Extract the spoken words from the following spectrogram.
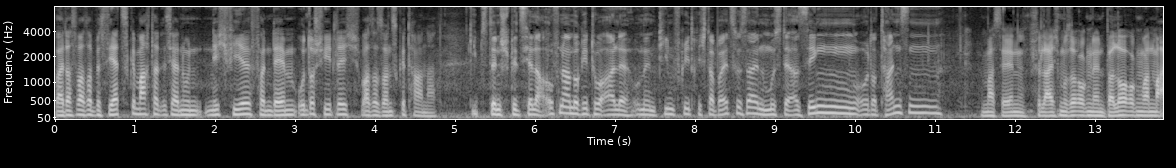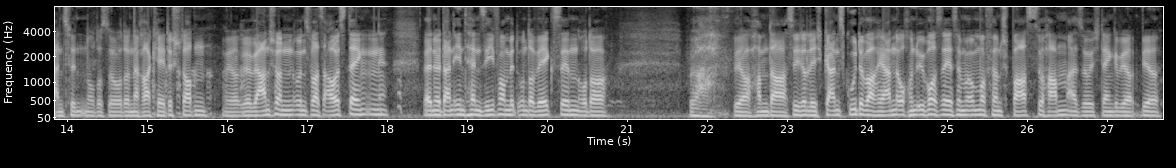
weil das, was er bis jetzt gemacht hat, ist ja nun nicht viel von dem unterschiedlich, was er sonst getan hat. Gibt es denn spezielle Aufnahmerituale, um im Team Friedrich dabei zu sein? Musste er singen oder tanzen? Mal sehen, vielleicht muss er irgendeinen Böller irgendwann mal anzünden oder so oder eine Rakete starten. Wir, wir werden schon uns was ausdenken, wenn wir dann intensiver mit unterwegs sind oder ja, wir haben da sicherlich ganz gute Varianten. Auch in Übersee sind wir immer für einen Spaß zu haben. Also ich denke, wir, wir,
